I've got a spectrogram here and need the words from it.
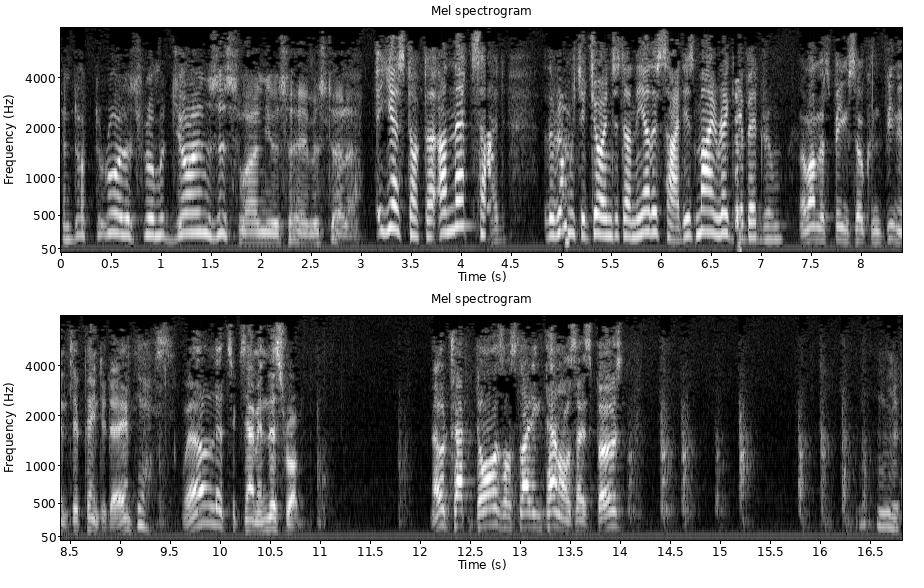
and Dr. Roylott's room adjoins this one, you say, Miss Stoner? Yes, Doctor, on that side. The room which adjoins it on the other side is my regular bedroom. The one that's being so conveniently painted, eh? Yes. Well, let's examine this room. No trap doors or sliding panels, I suppose. Hmm, It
